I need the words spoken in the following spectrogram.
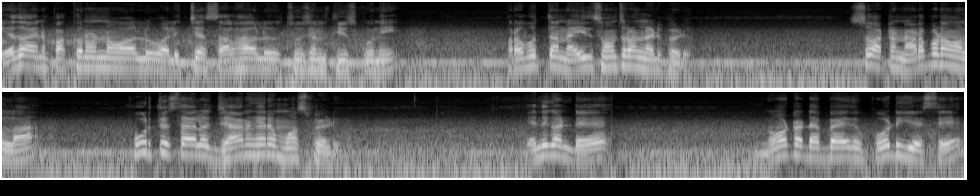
ఏదో ఆయన పక్కన ఉన్న వాళ్ళు వాళ్ళు ఇచ్చే సలహాలు సూచనలు తీసుకొని ప్రభుత్వాన్ని ఐదు సంవత్సరాలు నడిపాడు. సో అట్లా నడపడం వల్ల పూర్తి స్థాయిలో జగన్ గారే మోసపోయాడు. ఎందుకంటే నూట డెబ్బై ఐదు పోటీ చేస్తే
